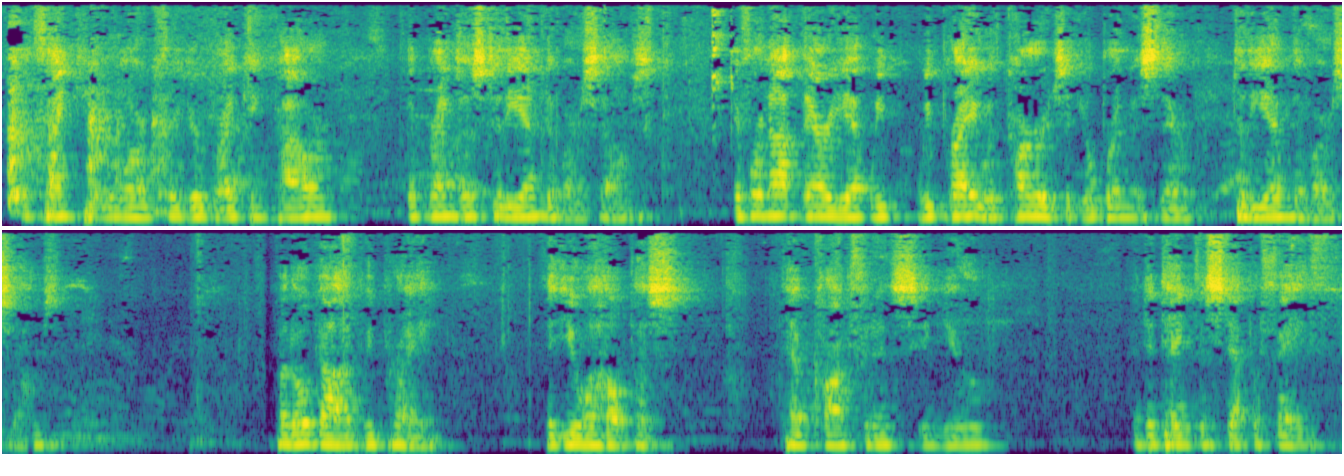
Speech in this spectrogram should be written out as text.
But thank you, Lord, for your breaking power that brings us to the end of ourselves. If we're not there yet, we, we pray with courage that you'll bring us there to the end of ourselves. But, oh God, we pray that you will help us to have confidence in you and to take the step of faith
